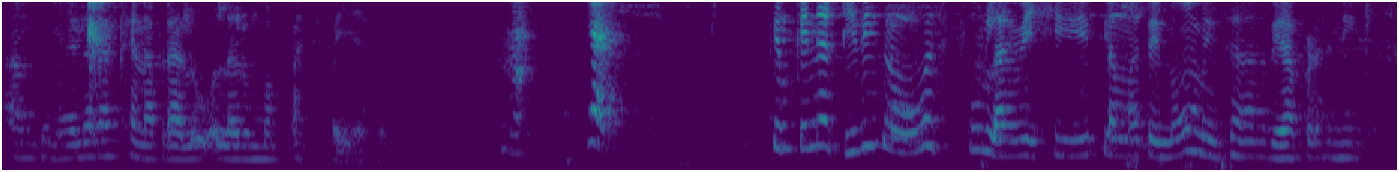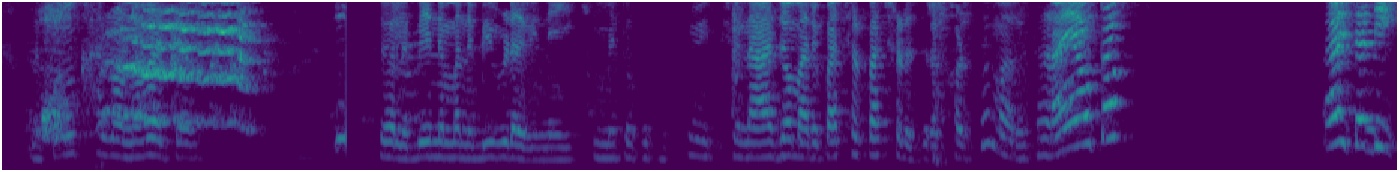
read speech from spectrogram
આમ તેમ હેલા રાખે ને આપણે આ ઓલા રૂમમાં પાછા વયા જાય. કેમ કે એના ટીવીનો અવાજ ફૂલ આવે છે, એટલા માટે નો મજા આવે આપણાની. અને પંખાનો અવાજ આવે. ચાલે બેને મને બીવડાવી નાખી મેં તો કીધું, શું થયું? ને આજો મારી પાછળ પાછળ જ રખડશે મારું. જણાય આવતો. આય ચડી.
